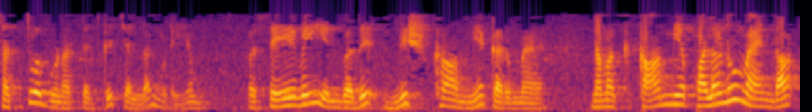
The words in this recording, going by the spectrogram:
சத்துவ குணத்திற்கு செல்ல முடியும். இப்ப சேவை என்பது நிஷ்காமிய கர்ம. நமக்கு காமிய பலனும் வேண்டாம்.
